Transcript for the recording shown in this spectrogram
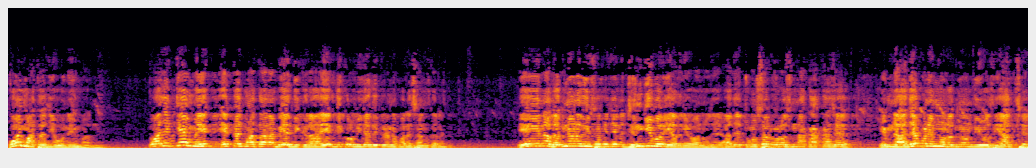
કોઈ માતાજી એવું નહીં માને. તો આજે કેમ એક જ માતાના બે દીકરા, એક દીકરો બીજા દીકરાને પરેશાન કરે? એ એના લગ્નના દિવસે કે જેને જિંદગીભર યાદ રહેવાનો છે. આજે ચોસઠ વર્ષના કાકા છે. એમને આજે પણ એમનો લગ્નનો દિવસ યાદ છે.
